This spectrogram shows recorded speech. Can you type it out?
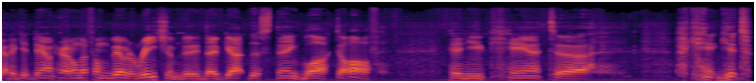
Gotta get down here. I don't know if I'm gonna be able to reach them, dude. They've got this thing blocked off and you can't, uh, I can't get,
